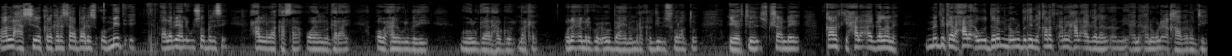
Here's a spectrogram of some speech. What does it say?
maalinlahaas sidoo kale karisa balis oo meed eh aa labayaha lagu soo balisay xalna waa kaasaa waana la garaacay oo waxaana wul badiyey gool gaar hal gool. Marka una emriga wuxuu u baahan mar kale dib isu laabto ciyaartooyda isku shaandheeya qaladkii xalay aa galana mida kale xalay awood darama nagula badan qaladka anaga aa galan ugula ciqaabay runtii.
